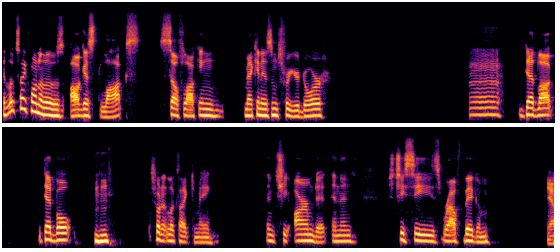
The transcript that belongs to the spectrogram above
It looks like one of those August locks, self-locking mechanisms for your door. Uh, Deadlock, deadbolt. Mhm. That's what it looked like to me. And she armed it, and then she sees Ralph Bigham. Yeah.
